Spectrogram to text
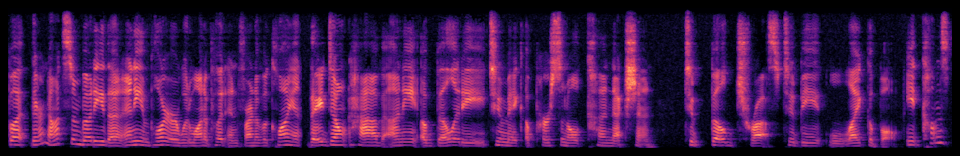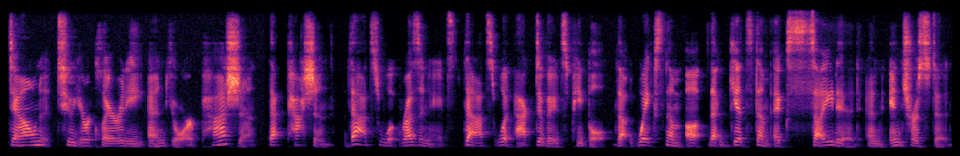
but they're not somebody that any employer would want to put in front of a client. They don't have any ability to make a personal connection to build trust, to be likable. It comes down to your clarity and your passion. That passion, that's what resonates. That's what activates people, that wakes them up, that gets them excited and interested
